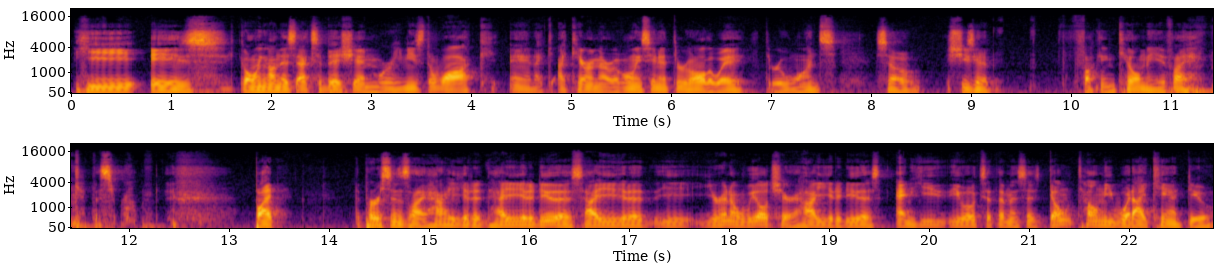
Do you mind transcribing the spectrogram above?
he is going on this exhibition where he needs to walk, and I, I can't remember. I've only seen it through all the way through once, so she's gonna fucking kill me if I get this wrong. but the person's like, "How are you gonna How you gonna do this? How are you gonna You're in a wheelchair. How are you gonna do this?" And he he looks at them and says, "Don't tell me what I can't do."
